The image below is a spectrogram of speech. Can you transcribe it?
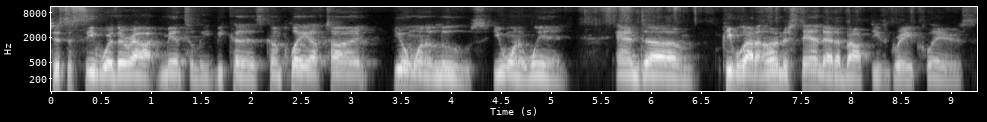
just to see where they're at mentally. Because come playoff time, you don't want to lose. You want to win. And um, people got to understand that about these great players.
